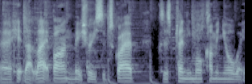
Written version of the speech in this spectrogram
uh, hit that like button. Make sure you subscribe because there's plenty more coming your way.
